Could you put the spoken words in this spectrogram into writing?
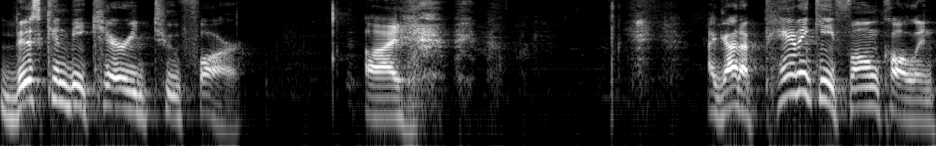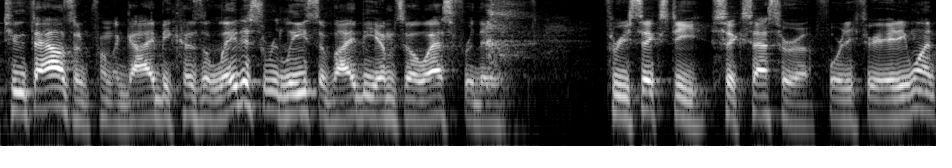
this can be carried too far. I, I got a panicky phone call in 2000 from a guy because the latest release of IBM's OS for their 360 successor, uh, a 4381,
